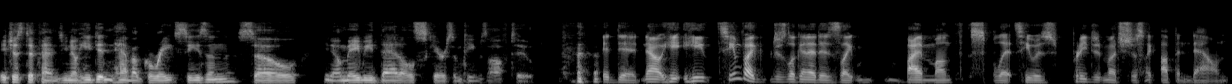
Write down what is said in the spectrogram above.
it just depends. You know, he didn't have a great season, so you know maybe that'll scare some teams off too. it did. Now he he seemed like just looking at his like by month splits, he was pretty much just like up and down.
